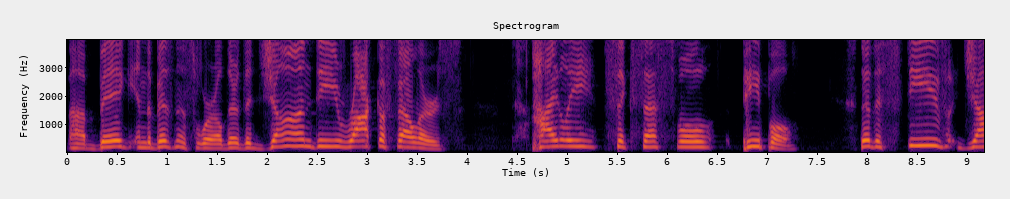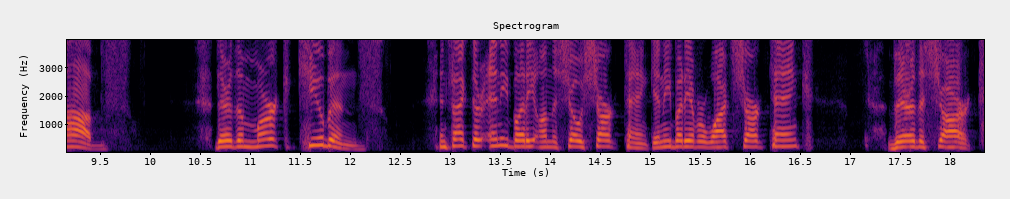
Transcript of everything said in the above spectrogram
uh, big in the business world. They're the John D. Rockefellers, highly successful people. They're the Steve Jobs. They're the Mark Cubans. In fact, they're anybody on the show Shark Tank. Anybody ever watch Shark Tank? They're the sharks,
